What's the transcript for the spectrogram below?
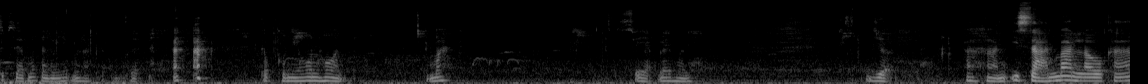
สิบแสบมันกันเลยเนี่ยบุญรักกับเพื่อนกับข้าวเนียวฮ้อนๆ มาแสบเลยมานี่เยอะอาหารอีสานบ้านเราค่ะ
